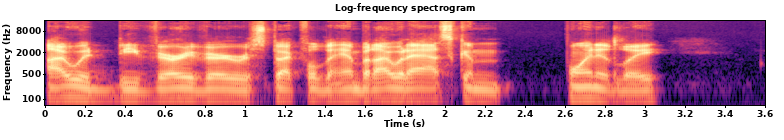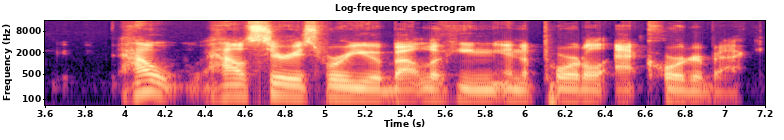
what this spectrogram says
I would be very, very respectful to him, but I would ask him pointedly, how how serious were you about looking in the portal at quarterback?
